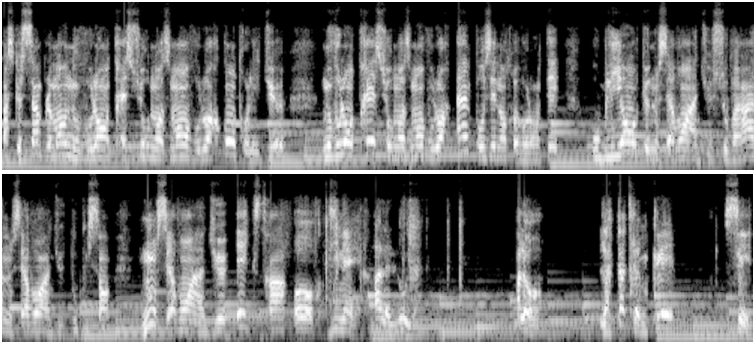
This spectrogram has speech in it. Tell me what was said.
parce que simplement, nous voulons très sournoisement vouloir contrôler Dieu. Nous voulons très sournoisement vouloir imposer notre volonté, oubliant que nous servons un Dieu souverain, nous servons un Dieu tout-puissant, nous servons un Dieu extraordinaire. Alléluia. Alors, la quatrième clé, c'est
